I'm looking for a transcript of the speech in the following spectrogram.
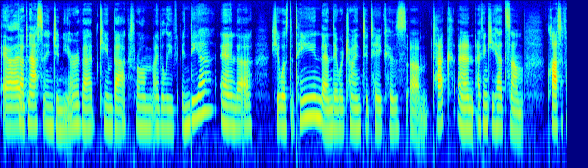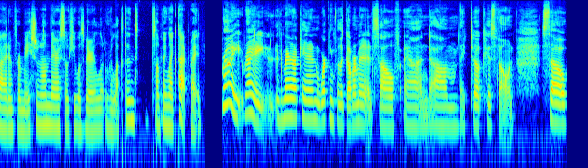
And that NASA engineer that came back from, I believe, India, and uh, he was detained, and they were trying to take his um, tech, and I think he had some classified information on there, so he was very reluctant, something like that, right? Right, right. An American working for the government itself, and um, they took his phone. So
